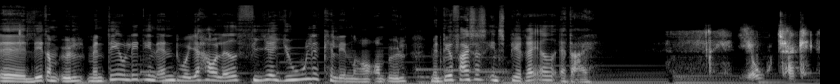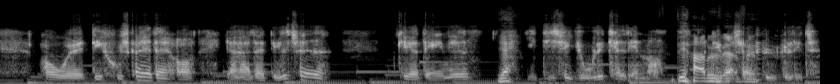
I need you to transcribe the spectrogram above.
øh, lidt om øl, men det er jo lidt i en anden dur. Jeg har jo lavet fire julekalendere om øl, men det er jo faktisk også inspireret af dig. Jo, tak. Og øh, det husker jeg da, og jeg har da deltaget, kære Daniel, Ja, i disse julekalendere. det har du i Det var hvert så fald. hyggeligt.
